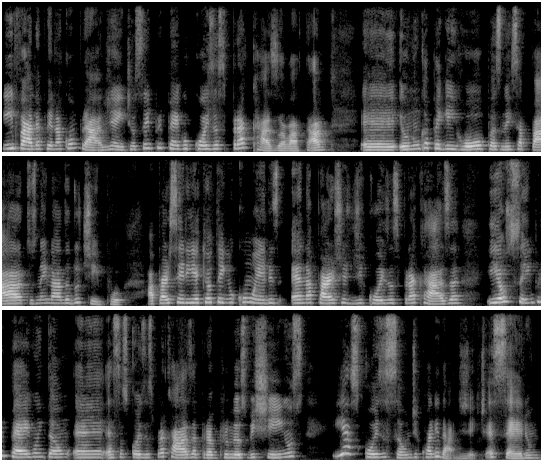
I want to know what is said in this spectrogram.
e vale a pena comprar. Gente, eu sempre pego coisas pra casa lá, tá? É, eu nunca peguei roupas, nem sapatos, nem nada do tipo. A parceria que eu tenho com eles é na parte de coisas para casa e eu sempre pego, então, é, essas coisas para casa, para os meus bichinhos e as coisas são de qualidade, gente. É sério,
